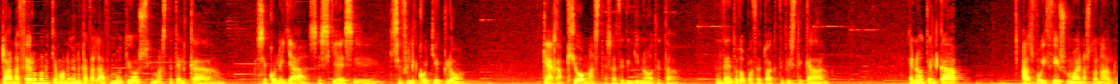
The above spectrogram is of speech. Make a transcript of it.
το αναφέρω μόνο και μόνο για να καταλάβουμε ότι όσοι είμαστε τελικά σε κολεγιά, σε σχέση, σε φιλικό κύκλο και αγαπιόμαστε σε αυτή την κοινότητα, δεν το τοποθετώ ακτιβιστικά, ενώ τελικά ας βοηθήσουμε ο ένας τον άλλον.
